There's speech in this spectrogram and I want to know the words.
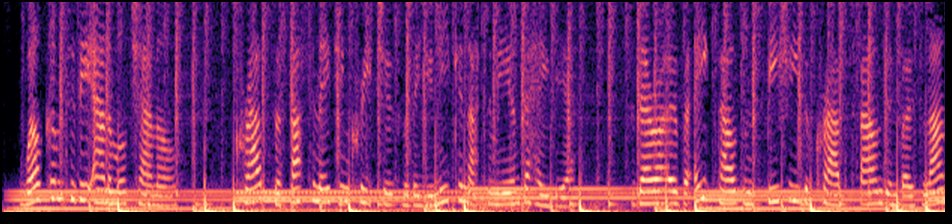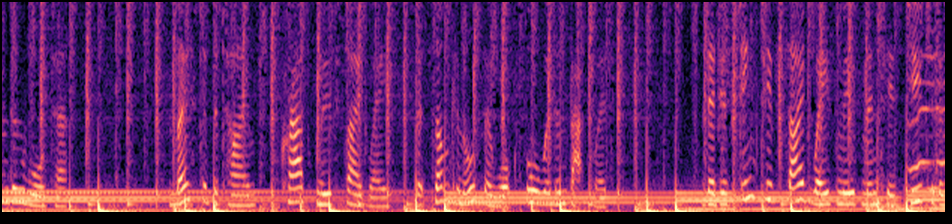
Welcome to the Animal Channel. Crabs are fascinating creatures with a unique anatomy and behavior. There are over 8,000 species of crabs found in both land and water. Most of the time, crabs move sideways, but some can also walk forward and backward. The distinctive sideways movement is due to the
